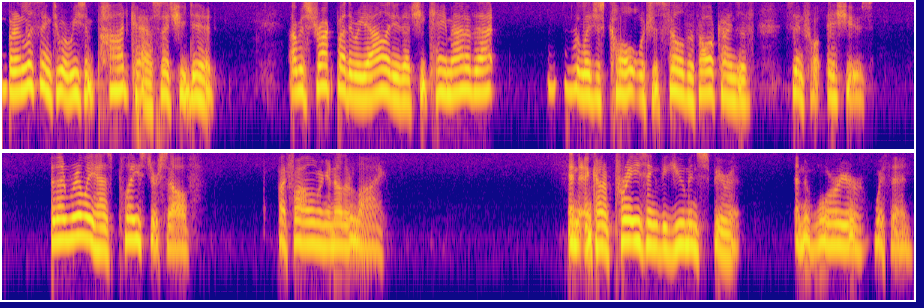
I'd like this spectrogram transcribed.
but in listening to a recent podcast that she did, I was struck by the reality that she came out of that religious cult, which is filled with all kinds of sinful issues, but then really has placed herself by following another lie and, and kind of praising the human spirit and the warrior within.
